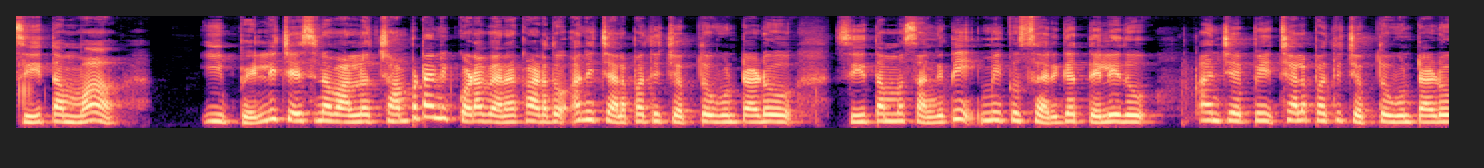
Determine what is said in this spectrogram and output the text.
సీతమ్మ ఈ పెళ్ళి చేసిన వాళ్ళను చంపడానికి కూడా వెనకాడదు అని చలపతి చెప్తూ ఉంటాడు. సీతమ్మ సంగతి మీకు సరిగా తెలీదు అని చెప్పి చలపతి చెప్తూ ఉంటాడు.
